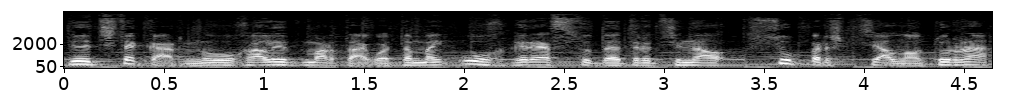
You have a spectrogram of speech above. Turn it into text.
De destacar no Rally de Mortágua também o regresso da tradicional Super Especial Noturna,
